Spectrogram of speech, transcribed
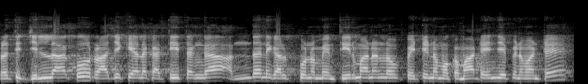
ప్రతి జిల్లాకు రాజకీయాలకు అతీతంగా అందరిని కలుపుకున్న మేము తీర్మానంలో పెట్టినాం. ఒక మాట ఏం చెప్పినామంటే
